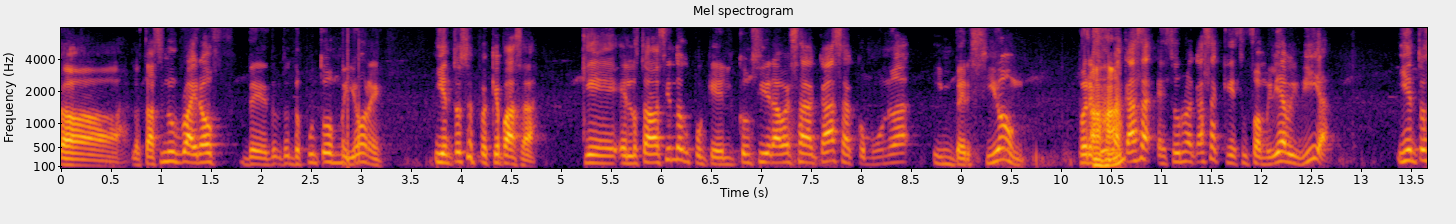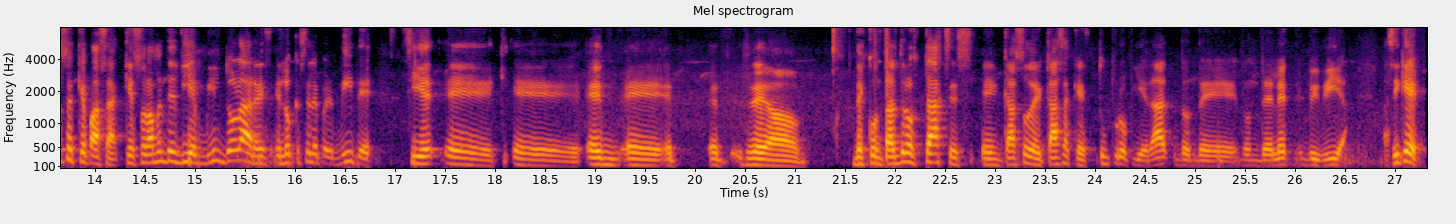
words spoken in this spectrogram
ah, lo estaba haciendo un write-off de 2.2 millones. Y entonces, pues, ¿qué pasa? Que él lo estaba haciendo porque él consideraba esa casa como una inversión. Pero es una, casa, es una casa que su familia vivía. Y entonces, ¿qué pasa? Que solamente 10 mil dólares es lo que se le permite si, eh, eh, eh, uh, descontar de los taxes en caso de casa que es tu propiedad donde, donde él vivía. Así que,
